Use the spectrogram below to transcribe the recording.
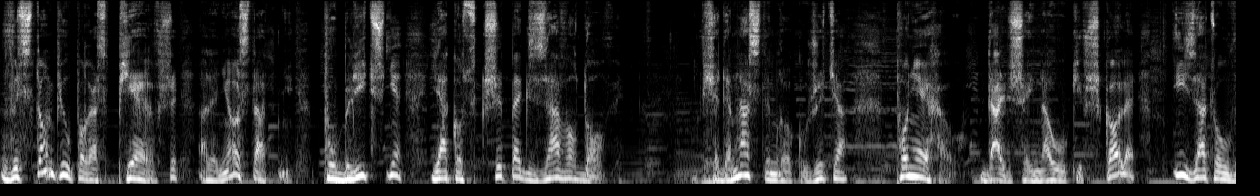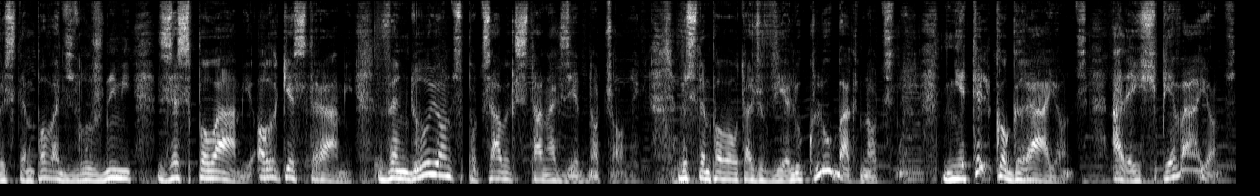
wystąpił po raz pierwszy, ale nie ostatni, publicznie jako skrzypek zawodowy. W 17 roku życia poniechał dalszej nauki w szkole i zaczął występować z różnymi zespołami, orkiestrami, wędrując po całych Stanach Zjednoczonych. Występował też w wielu klubach nocnych, nie tylko grając, ale i śpiewając,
